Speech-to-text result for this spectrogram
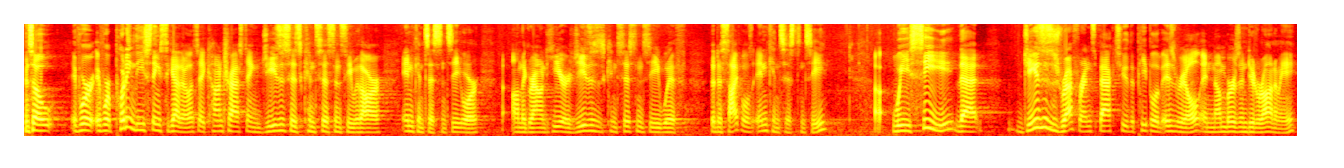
And so, if we're, if we're putting these things together, let's say contrasting Jesus' consistency with our inconsistency, or on the ground here, Jesus' consistency with the disciples' inconsistency, uh, we see that Jesus' reference back to the people of Israel in Numbers and Deuteronomy,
